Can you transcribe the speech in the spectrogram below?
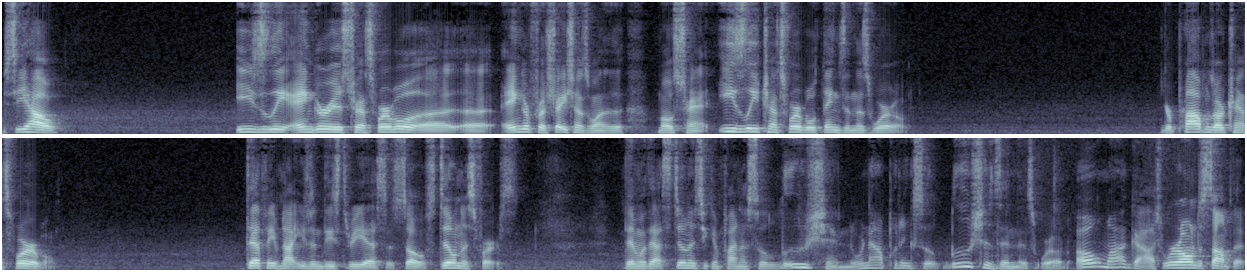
You see how easily anger is transferable? Uh, uh, anger, frustration is one of the most tra- easily transferable things in this world. Your problems are transferable. Definitely not using these three S's. So, stillness first. Then, with that stillness, you can find a solution. We're now putting solutions in this world. Oh my gosh, we're on to something.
